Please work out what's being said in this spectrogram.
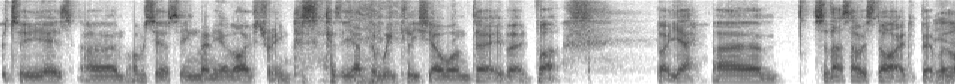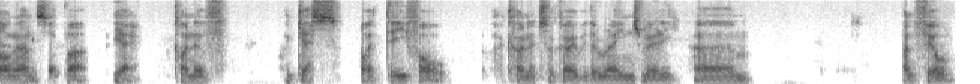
for two years. Um, obviously, I've seen many a live stream because he had the weekly show on Dirty Bird, but but yeah, um, so that's how it started. A bit of Yeah. a long answer, but yeah, kind of, I guess by default, I kind of took over the reins really, um, and feel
